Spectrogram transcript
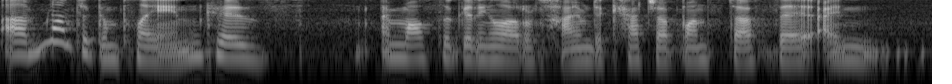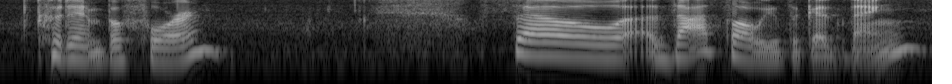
Um, not to complain because I'm also getting a lot of time to catch up on stuff that I couldn't before. So that's always a good thing.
